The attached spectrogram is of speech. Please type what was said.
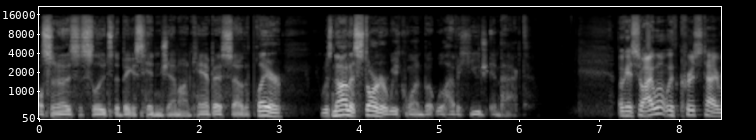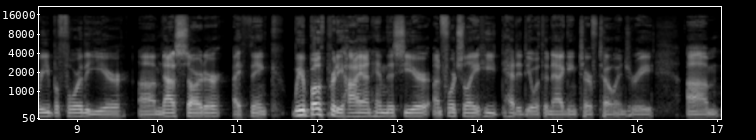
also known as a salute to the biggest hidden gem on campus. So the player was not a starter week one, but will have a huge impact. Okay, so I went with Chris Tyree before the year. Um, not a starter. I think we were both pretty high on him this year. Unfortunately, he had to deal with a nagging turf toe injury. Um,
